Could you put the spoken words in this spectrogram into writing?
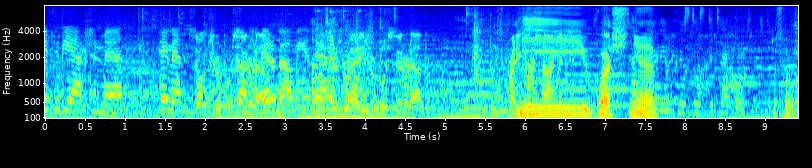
get to the action, man. Hey, man. Zone troopers, Don't suit forget up. about me in there. Objective Ready, complete. troopers, suited up. Ready for assignment. i właśnie strefowo.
